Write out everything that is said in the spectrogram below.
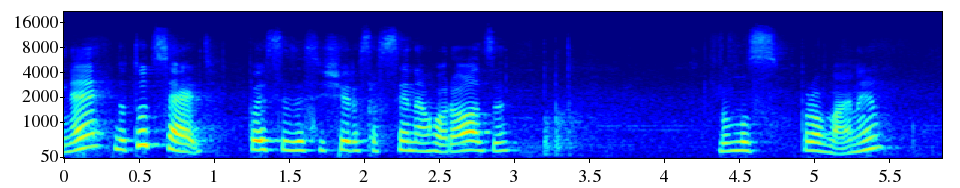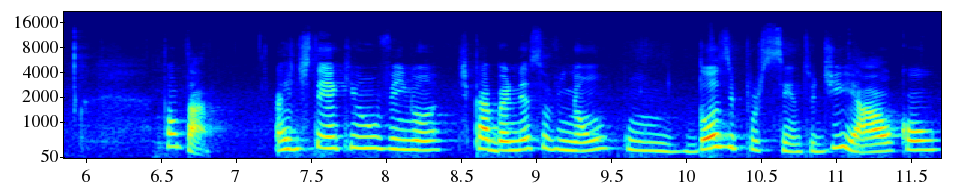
Enfim, né? Deu tudo certo. Depois vocês assistiram essa cena horrorosa, vamos provar, né? Então tá. A gente tem aqui um vinho de Cabernet Sauvignon com 12% de álcool.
